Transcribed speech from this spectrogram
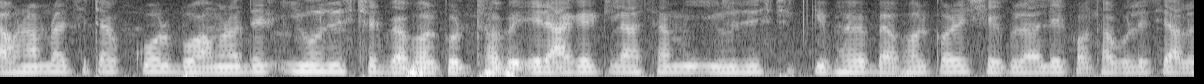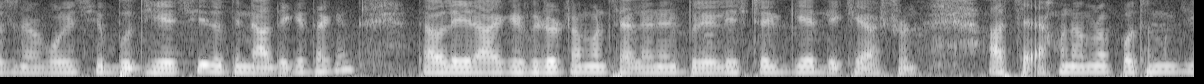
এখন আমরা যেটা করব, আমাদের ইউজ স্টেট ব্যবহার করতে হবে। এর আগের ক্লাসে আমি ইউজ স্টেট কীভাবে ব্যবহার করে, সেগুলো নিয়ে কথা বলেছি, আলোচনা করেছি, বুঝিয়েছি। যদি না দেখে থাকেন, তাহলে এর আগের ভিডিওটা আমার চ্যানেলের প্লে লিস্টে গিয়ে দেখে আসুন। আচ্ছা এখন আমরা প্রথমে কি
